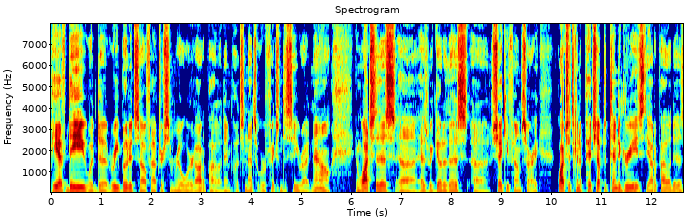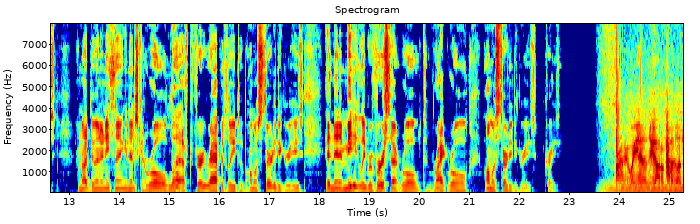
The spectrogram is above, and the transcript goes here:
PFD would uh, reboot itself after some real weird autopilot inputs, and that's what we're fixing to see right now. And watch this uh, as we go to this uh, shaky film. Sorry, watch it's going to pitch up to 10 degrees. The autopilot is. I'm not doing anything, and then it's going to roll left very rapidly to almost 30 degrees, and then immediately reverse that roll to right roll almost 30 degrees. Crazy. All right, we have the autopilot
